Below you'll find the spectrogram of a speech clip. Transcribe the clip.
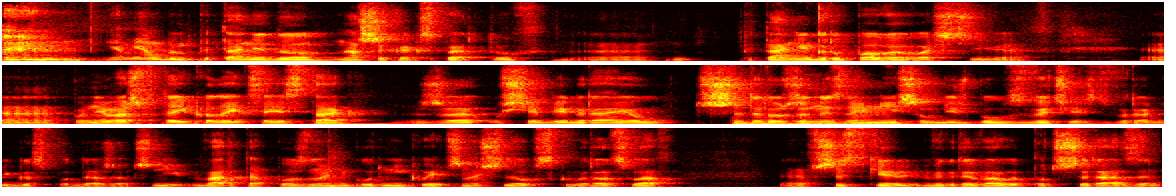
Ja miałbym pytanie do naszych ekspertów, e, pytanie grupowe właściwie, e, ponieważ w tej kolejce jest tak, że u siebie grają trzy drużyny z najmniejszą liczbą zwycięstw w roli gospodarza, czyli Warta Poznań, Górnik Łęczna, Śląsk, Wrocław. Wszystkie wygrywały po trzy razy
